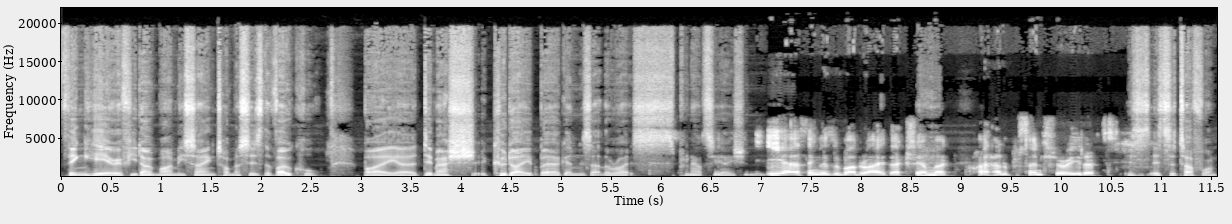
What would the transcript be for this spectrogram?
thing here, if you don't mind me saying, Thomas, is the vocal by uh, Dimash Kudaibergen. Is that the right pronunciation? Yeah, I think that's about right. Actually, I'm not quite 100% sure either. It's, it's a tough one.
